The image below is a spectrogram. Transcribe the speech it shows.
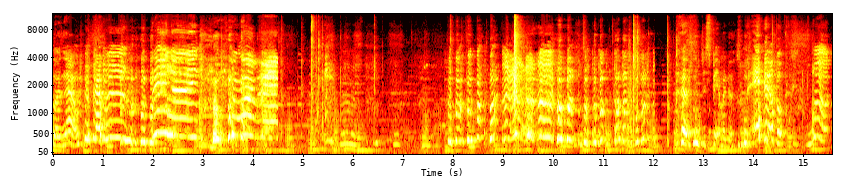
Closed now. Just spit in my nose.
